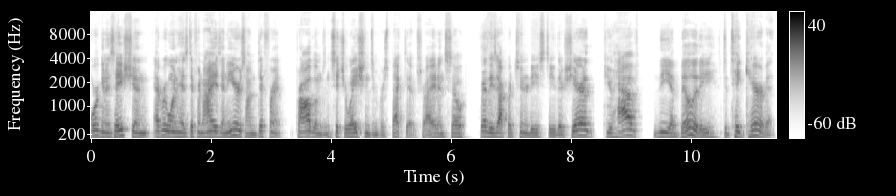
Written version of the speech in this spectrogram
organization, everyone has different eyes and ears on different problems and situations and perspectives, right? And so we have these opportunities to either share, if you have the ability to take care of it,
